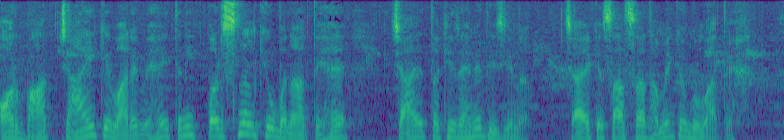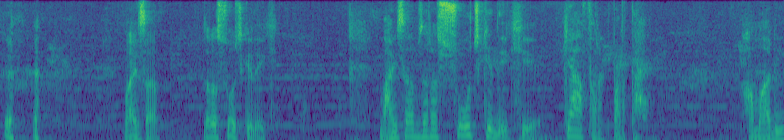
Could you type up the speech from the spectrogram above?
और बात चाय के बारे में है, इतनी पर्सनल क्यों बनाते हैं? चाय तक ही रहने दीजिए ना, चाय के साथ साथ हमें क्यों घुमाते हैं? भाई साहब, ज़रा सोच के देखिए। भाई साहब, ज़रा सोच के देखिए, क्या फ़र्क पड़ता है? हमारी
